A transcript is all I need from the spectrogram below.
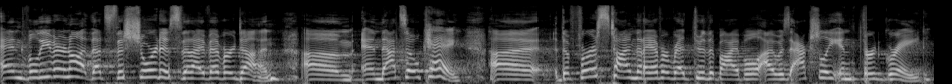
And believe it or not, that's the shortest that I've ever done. Um, and that's okay. Uh, the first time that I ever read through the Bible, I was actually in third grade.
